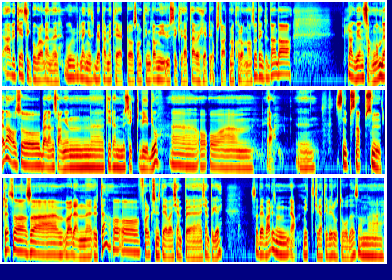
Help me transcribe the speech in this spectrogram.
er vi ikke helt sikre på hvordan det ender. Hvor lenge jeg ble permittert og sånne ting. Det var mye usikkerhet. Det var helt i oppstarten av korona. Så jeg tenkte da, da lager vi en sang om det, da. Og så ble den sangen til en musikkvideo. Og, og ja. Eh, Snipp, snapp, snute, så, så var den ute. Og, og folk syntes det var kjempe, kjempegøy. Så det var liksom ja, mitt kreative rotehode som uh,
